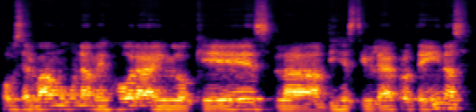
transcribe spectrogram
observamos una mejora en lo que es la digestibilidad de proteínas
